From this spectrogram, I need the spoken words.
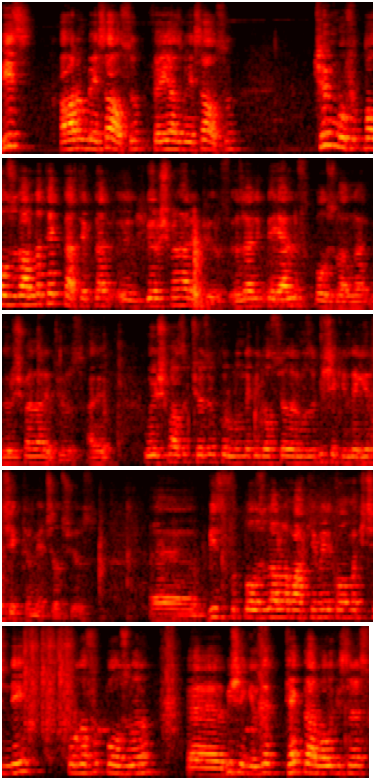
Biz Harun Bey sağ olsun, Feyyaz Bey sağ olsun tüm bu futbolcularla tekrar tekrar e, görüşmeler yapıyoruz. Özellikle yerli futbolcularla görüşmeler yapıyoruz. Hani uyuşmazlık çözüm kurulundaki dosyalarımızı bir şekilde geri çektirmeye çalışıyoruz. Ee, biz futbolcularla mahkemelik olmak için değil, burada futbolcuların e, bir şekilde tekrar Balıkesir,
